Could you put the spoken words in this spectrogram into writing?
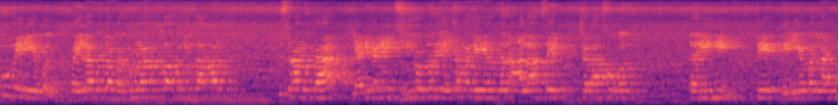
two variable पहिला मुद्दा वर्गमुळातला बघितला आपण. दुसरा मुद्दा या ठिकाणी झिरो जर याच्यामध्ये जर आला असेल चलासोबत तरीही ते व्हेरिएबल नाही.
